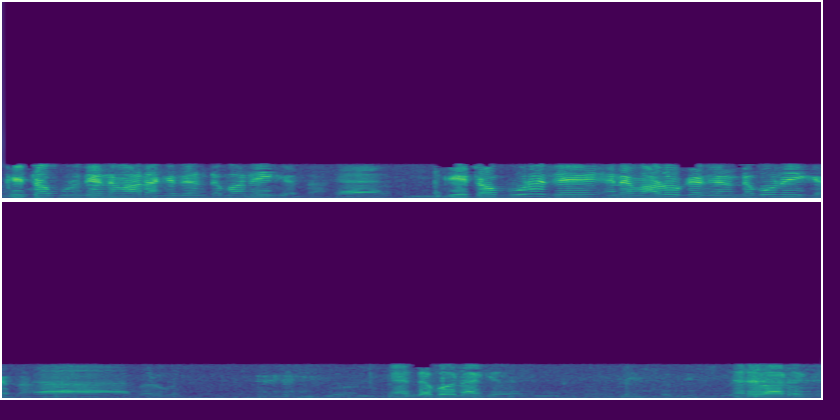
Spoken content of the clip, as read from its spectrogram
ઘેટા પૂરે છે એને વાડા કે છે એને ડબ્બા નહીં કેતા હા. ઘેટો પૂરે છે એને વાડો કે છે એને ડબ્બો નહીં કેતા હા બરોબર. એને ડબ્બો ના કહેવાય. એને વાડો કે.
